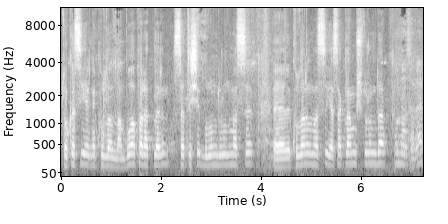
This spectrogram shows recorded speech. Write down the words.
tokası yerine kullanılan bu aparatların satışı, bulundurulması, e, kullanılması yasaklanmış durumda. Bundan sonra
